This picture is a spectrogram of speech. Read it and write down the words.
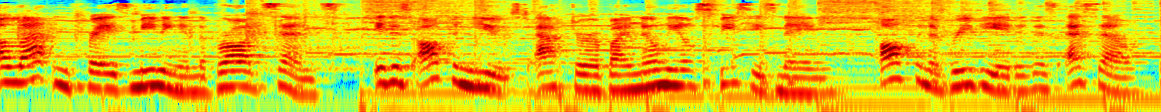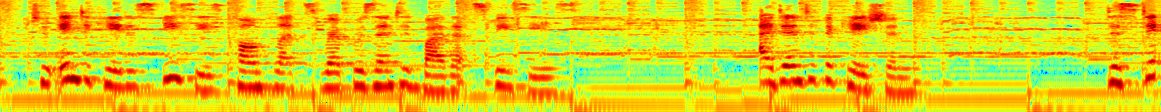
A Latin phrase meaning in the broad sense, it is often used after a binomial species name, often abbreviated as SL, to indicate a species complex represented by that species. Identification Distin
